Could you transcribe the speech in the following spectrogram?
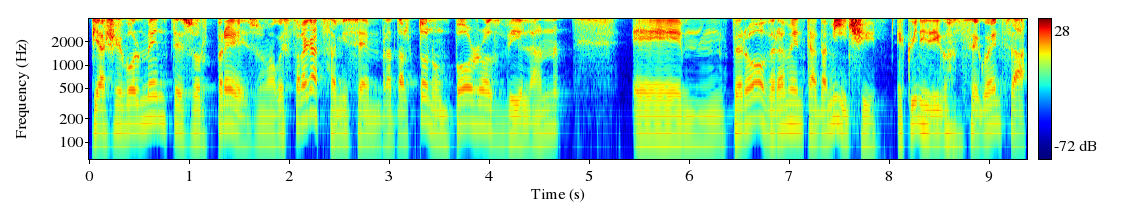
Piacevolmente sorpreso, ma questa ragazza mi sembra dal tono un po' Rose Villain, e, però veramente ad amici. E quindi di conseguenza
